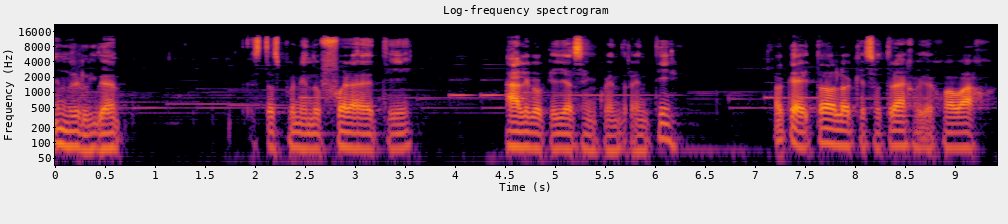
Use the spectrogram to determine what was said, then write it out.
en realidad estás poniendo fuera de ti algo que ya se encuentra en ti? Ok, todo lo que eso trajo y dejó abajo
